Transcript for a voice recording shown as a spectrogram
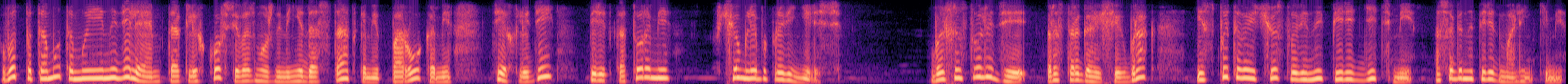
Вот потому-то мы и наделяем так легко всевозможными недостатками, пороками тех людей, перед которыми в чем-либо провинились. Большинство людей, расторгающих брак, испытывает чувство вины перед детьми, особенно перед маленькими.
